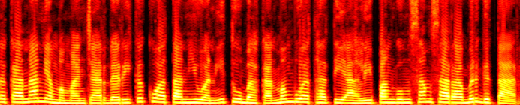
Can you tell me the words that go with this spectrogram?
Tekanan yang memancar dari kekuatan Yuan itu bahkan membuat hati ahli panggung samsara bergetar.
